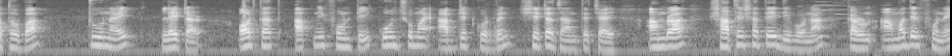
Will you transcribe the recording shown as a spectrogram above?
অথবা টু নাইট লেটার। অর্থাৎ আপনি ফোনটি কোন সময় আপডেট করবেন সেটা জানতে চাই। আমরা সাথে সাথেই দিব না, কারণ আমাদের ফোনে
